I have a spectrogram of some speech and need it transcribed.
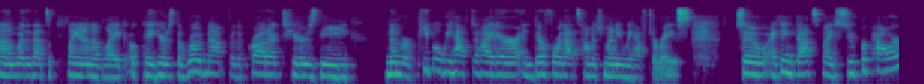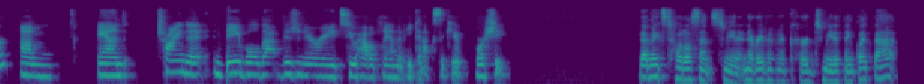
Um, whether that's a plan of like, okay, here's the roadmap for the product, here's the number of people we have to hire, and therefore that's how much money we have to raise. So I think that's my superpower. Um, and trying to enable that visionary to have a plan that he can execute or she. That makes total sense to me. And it never even occurred to me to think like that.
